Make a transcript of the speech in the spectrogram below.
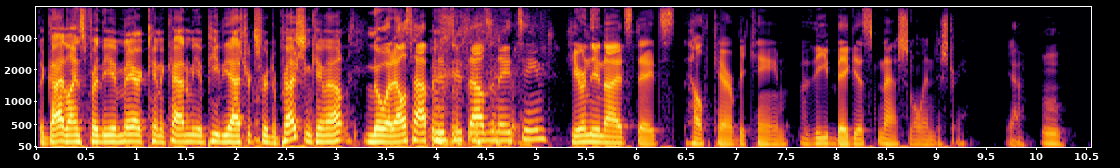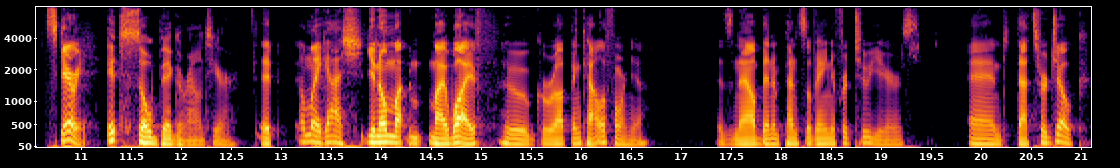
The guidelines for the American Academy of Pediatrics for Depression came out. Know what else happened in 2018? Here in the United States, healthcare became the biggest national industry. Yeah. Hmm. Scary. It's so big around here. It Oh my gosh. you know my my wife who grew up in California has now been in Pennsylvania for 2 years and that's her joke.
